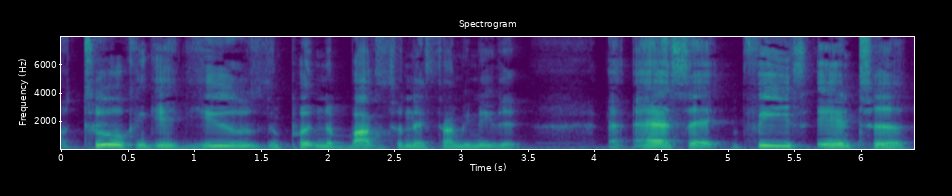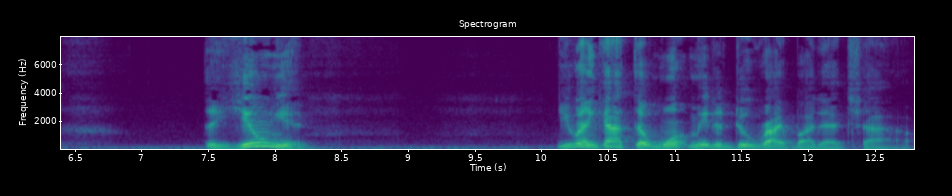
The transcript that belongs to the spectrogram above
A tool can get used and put in the box until next time you need it. An asset feeds into the union. You ain't got to want me to do right by that child.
